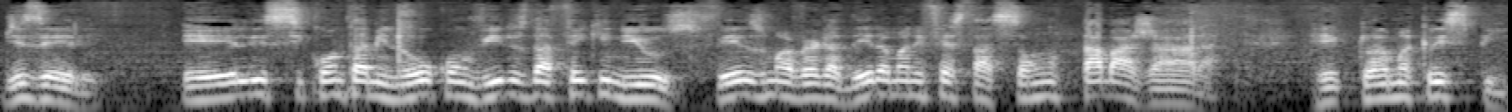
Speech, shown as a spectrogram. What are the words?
Diz ele: ele se contaminou com o vírus da fake news, fez uma verdadeira manifestação tabajara reclama Crispim.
